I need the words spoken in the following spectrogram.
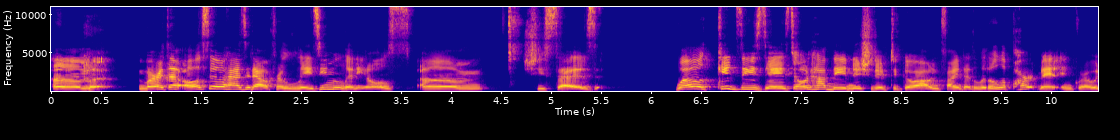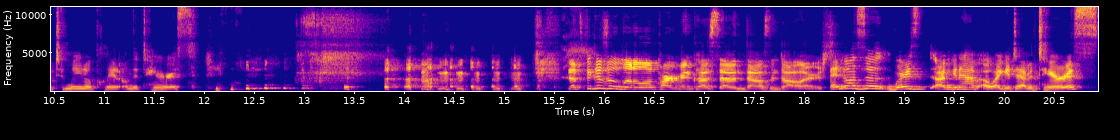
Um, Martha also has it out for lazy millennials. Um, she says, Well, kids these days don't have the initiative to go out and find a little apartment and grow a tomato plant on the terrace. That's because a little apartment costs seven thousand dollars. and also, where's I'm gonna have? Oh, I get to have a terrace.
